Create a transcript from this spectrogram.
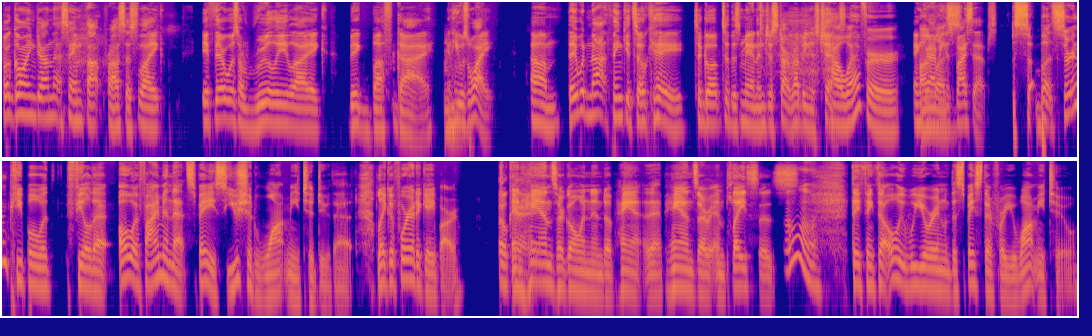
But going down that same thought process, like if there was a really like big buff guy and he Mhm. was white, um, they would not think it's okay to go up to this man and just start rubbing his chest however, and grabbing unless- his biceps. So, but certain people would feel that, oh, if I'm in that space, you should want me to do that. Like if we're at a gay bar Okay. and hands are going into hand, hands are in places, Ooh. they think that, oh, well, you were in the space, therefore you want me to.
